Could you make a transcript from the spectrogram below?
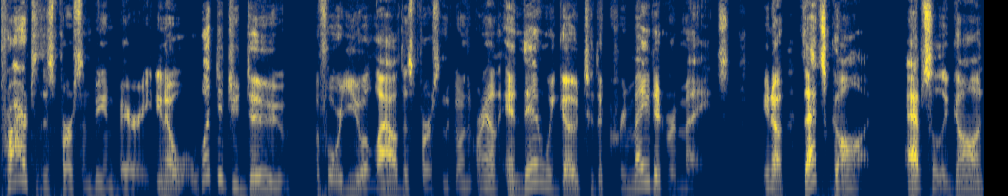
prior to this person being buried. You know, what did you do before you allowed this person to go in the ground? And then we go to the cremated remains. You know, that's gone, absolutely gone.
